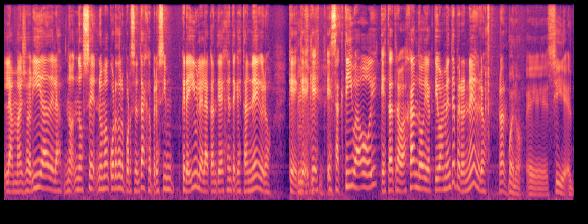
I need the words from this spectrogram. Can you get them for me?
la mayoría de las, no, sé, no me acuerdo el porcentaje, pero es increíble la cantidad de gente que está en negro, que, es, activa hoy, que está trabajando hoy activamente, pero en negro. Bueno, eh, sí, el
